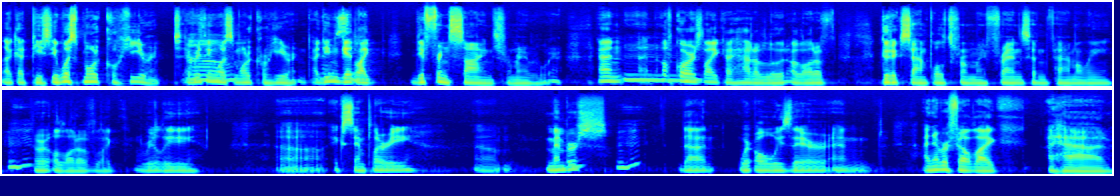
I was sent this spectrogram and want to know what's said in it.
like at peace. It was more coherent. Everything was Oh. more coherent. I I didn't get like different signs from everywhere. And, and of course, Mm. like I had a lot, a lot of good examples from my friends and family. Mhm. There were a lot of like really uh, exemplary um, members Mhm. that were always there, and I never felt like I had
